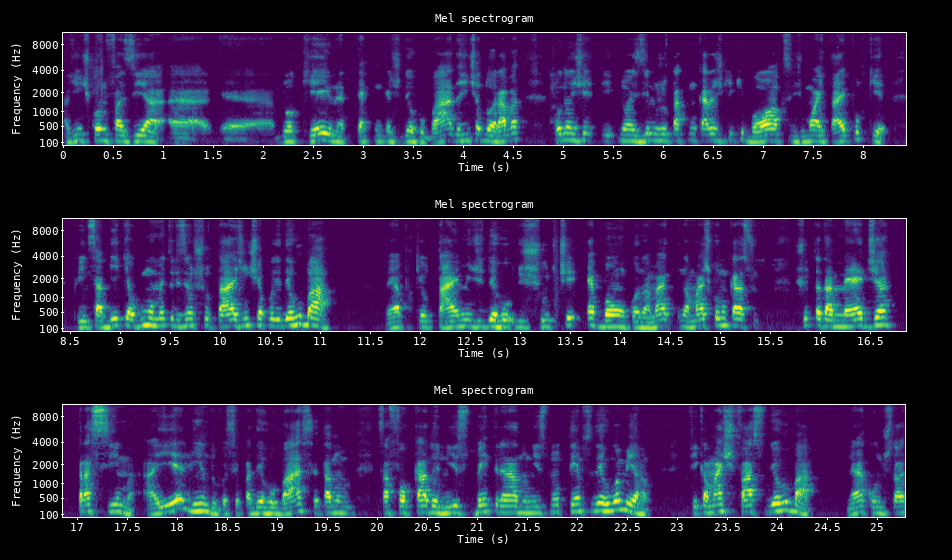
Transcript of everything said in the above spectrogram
a gente quando fazia é, é, bloqueio, né, técnicas de derrubada, a gente adorava quando a gente, nós íamos lutar com caras de kickboxing, de muay thai, por quê? Porque a gente sabia que em algum momento eles iam chutar e a gente ia poder derrubar, né? Porque o time de, de chute é bom, quando ainda mais quando o cara chuta, chuta da média para cima. Aí é lindo, você para derrubar, você está tá focado nisso, bem treinado nisso no tempo, você derruba mesmo. Fica mais fácil derrubar. Né? Quando está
